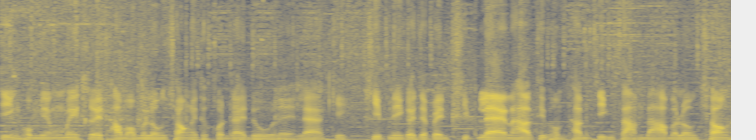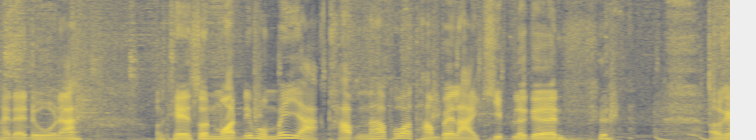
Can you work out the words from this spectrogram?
จิงผมยังไม่เคยทำเอามาลงช่องให้ทุกคนได้ดูเลย และคลิปนี้ก็จะเป็นคลิปแรกนะครับ ที่ผมทำจิง3ดาวมาลงช่องให้ได้ดูนะ โอเค ส่วนมอดนี่ผมไม่อยากทำนะครับ เพราะว่าทำไปหลายคลิปเหลือเกิน โอเค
